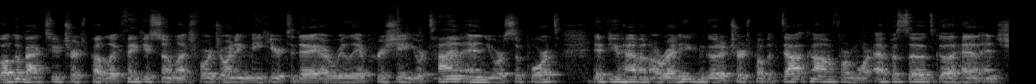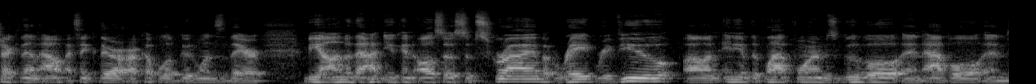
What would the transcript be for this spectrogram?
Welcome back to Church Public. Thank you so much for joining me here today. I really appreciate your time and your support. If you haven't already, you can go to churchpublic.com for more episodes. Go ahead and check them out. I think there are a couple of good ones there. Beyond that, you can also subscribe, rate, review on any of the platforms Google and Apple and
